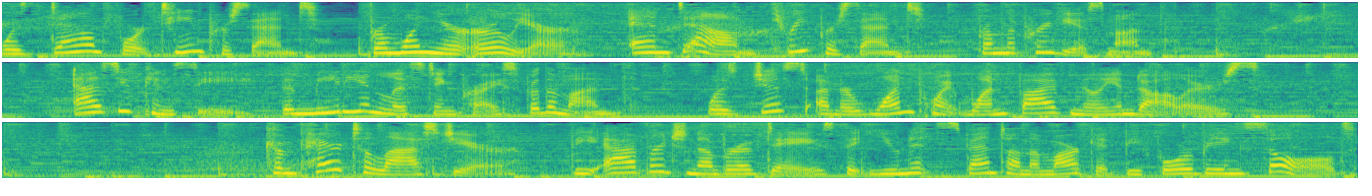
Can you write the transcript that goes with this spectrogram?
was down 14% from one year earlier and down 3% from the previous month. As you can see, the median listing price for the month was just under $1.15 million. Compared to last year, the average number of days that units spent on the market before being sold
